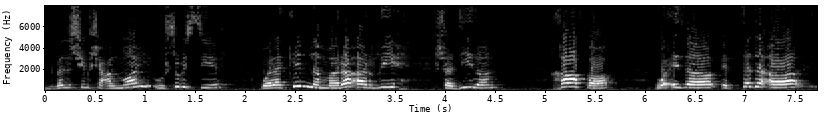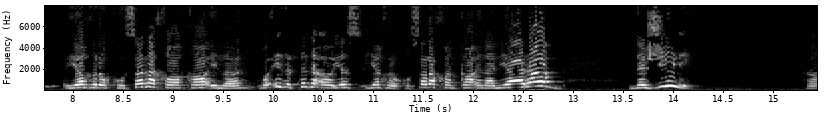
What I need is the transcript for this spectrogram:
ببلش يمشي على المي وشو بيصير؟ ولكن لما رأى الريح شديدا خاف وإذا ابتدأ يغرق صرخ قائلا وإذا ابتدأ يغرق صرخا قائلا يا رب نجيني. ها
